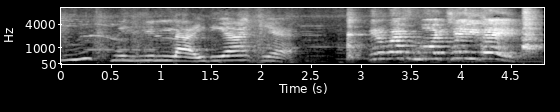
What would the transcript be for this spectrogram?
Hmm? You lady, aren't you? Get away from my TV.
